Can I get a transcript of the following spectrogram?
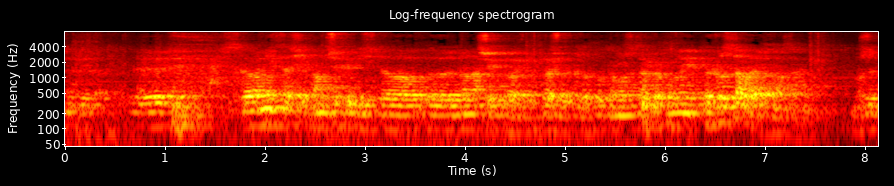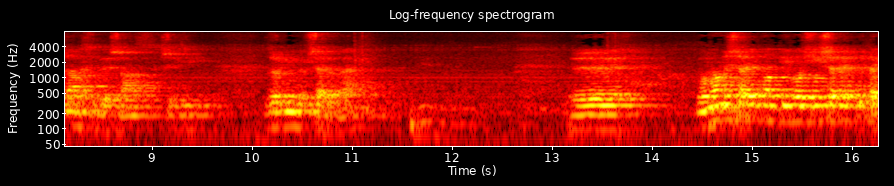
Dziękuję bardzo. Skoro nie chce się Pan przychylić do, do naszej prośby, prośby klubu, to może zaproponuję losowe rozwiązanie. Może damy sobie szansę, czyli zrobimy przerwę. Yy, bo mamy szereg wątpliwości i szereg pytań,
